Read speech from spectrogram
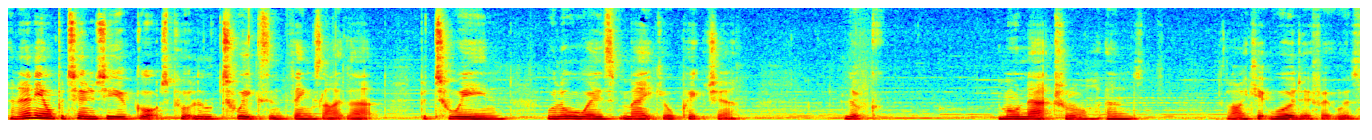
And any opportunity you've got to put little twigs and things like that between will always make your picture look more natural and like it would if it was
